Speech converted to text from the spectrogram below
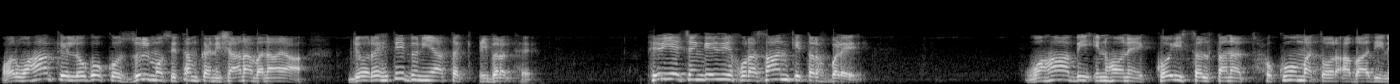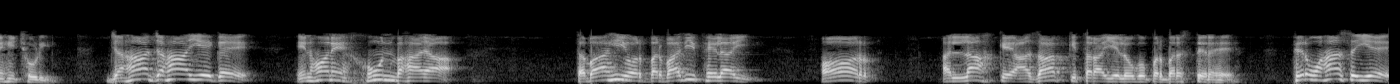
اور وہاں کے لوگوں کو ظلم و ستم کا نشانہ بنایا۔ جو رہتی دنیا تک عبرت ہے۔ پھر یہ چنگیزی خوراسان کی طرف بڑھے۔ وہاں بھی انہوں نے کوئی سلطنت، حکومت اور آبادی نہیں چھوڑی۔ جہاں جہاں یہ گئے، انہوں نے خون بہایا، تباہی اور بربادی پھیلائی اور اللہ کے عذاب کی طرح یہ لوگوں پر برستے رہے۔ پھر وہاں سے یہ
